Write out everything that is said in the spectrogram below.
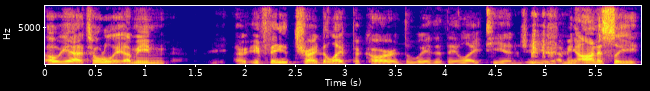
Oh yeah, totally. I mean, if they tried to light Picard the way that they light TNG, I mean, honestly,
